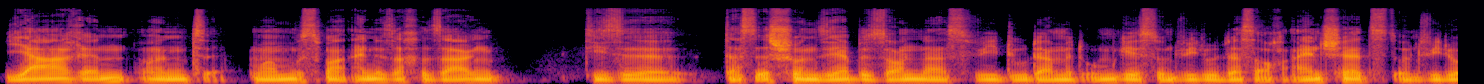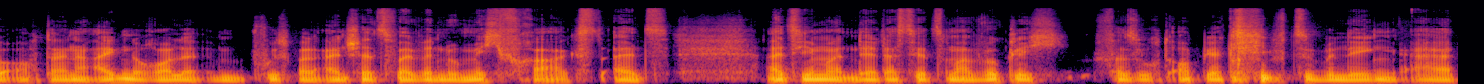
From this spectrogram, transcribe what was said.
Jahren. Und man muss mal eine Sache sagen, diese, das ist schon sehr besonders, wie du damit umgehst und wie du das auch einschätzt und wie du auch deine eigene Rolle im Fußball einschätzt. Weil wenn du mich fragst, als, als jemanden, der das jetzt mal wirklich versucht, objektiv zu belegen, äh,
